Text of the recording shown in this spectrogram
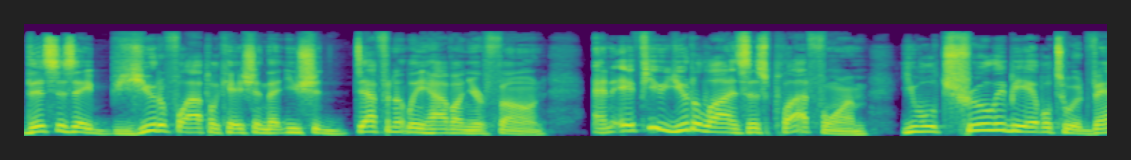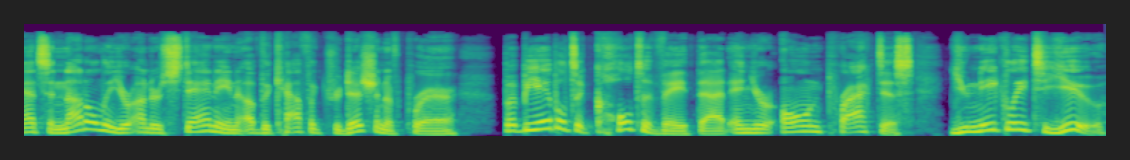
This is a beautiful application that you should definitely have on your phone. And if you utilize this platform, you will truly be able to advance in not only your understanding of the Catholic tradition of prayer, but be able to cultivate that in your own practice uniquely to you.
